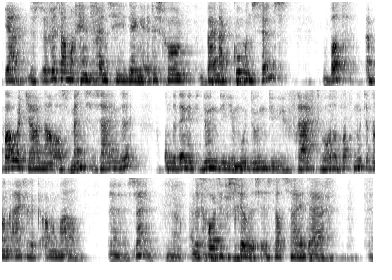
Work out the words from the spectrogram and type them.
ja, dus er is allemaal geen fancy dingen. Het is gewoon bijna common sense. Wat empowert jou nou als mens zijnde om de dingen te doen die je moet doen, die je gevraagd worden? Wat moet er dan eigenlijk allemaal uh, zijn? Ja. En het grote verschil is, is dat zij daar, uh,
